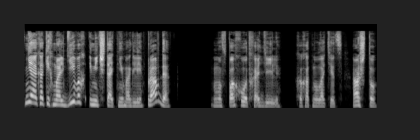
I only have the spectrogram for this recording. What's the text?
ни о каких Мальдивах и мечтать не могли, правда?» «Мы в поход ходили», — хохотнул отец. «А что,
